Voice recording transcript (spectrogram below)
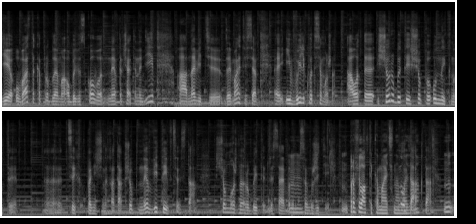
є у вас така проблема, обов'язково не втрачайте надії, а навіть е, займайтеся е, і вилікуватися можна. А от е, що робити, щоб уникнути е, цих панічних атак, щоб не ввійти в цей стан? Що можна робити для себе Мгм. в своєму житті? Профілактика мається на увазі. ну да? так, так. Ну,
